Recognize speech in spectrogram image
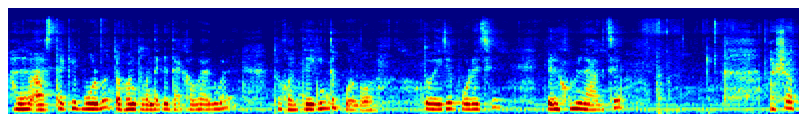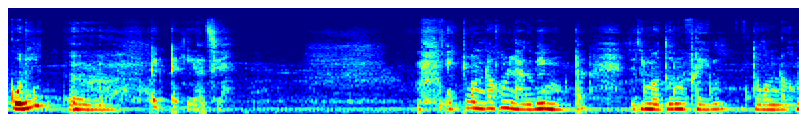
ভাবলাম আজ থেকে পড়ব, তখন তোমাদেরকে দেখাবো একবার, তখন থেকে কিন্তু পড়ব। তো এই যে পড়েছি এরকম লাগছে? আশা করি ঠিকঠাকই আছে। একটু অন্যরকম লাগবে এই মুখটা যেহেতু নতুন ফ্রেম তো অন্যরকম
